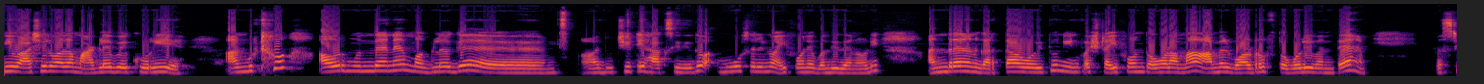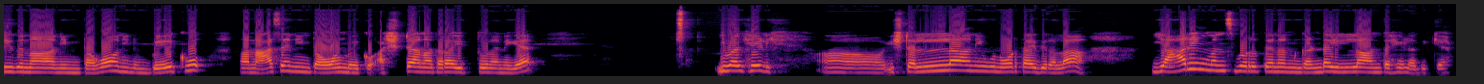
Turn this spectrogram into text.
ನೀವ್ ಆಶೀರ್ವಾದ ಮಾಡ್ಲೇಬೇಕು ರೀ ಅಂದ್ಬಿಟ್ಟು ಅವ್ರ ಮುಂದೆನೆ ಮಗ್ಳಿಗೆ, ಅದು ಚೀಟಿ ಹಾಕ್ಸಿದ್ದು ಮೂರ್ ಸಲಿನೂ ಐಫೋನೇ ಬಂದಿದೆ ನೋಡಿ. ಅಂದ್ರೆ ನನ್ಗೆ ಅರ್ಥ ಆಗೋಯ್ತು, ನೀನ್ ಫಸ್ಟ್ ಐಫೋನ್ ತಗೊಳಮ್ಮ, ಆಮೇಲೆ ವಾರ್ಡ್ರೋಫ್ ತಗೊಳಿವಂತೆ. ಫಸ್ಟ್ ಇದನ್ನ ನೀನ್ ತಗೋ ನಿನಗ್ ಬೇಕು ನನ್ನ ಆಸೆ ನೀನ್ ತಗೊಳ್ಬೇಕು ಅಷ್ಟೇ ಅನ್ನೋ ತರ ಇತ್ತು ನನಗೆ. ಇವಾಗ ಹೇಳಿ, ಆ, ಇಷ್ಟೆಲ್ಲ ನೀವು ನೋಡ್ತಾ ಇದ್ದೀರಲ್ಲ, ಯಾರಿಗ್ ಮನ್ಸ್ ಬರುತ್ತೆ ನನ್ ಗಂಡ ಇಲ್ಲ ಅಂತ ಹೇಳೋದಿಕ್ಕೆ?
